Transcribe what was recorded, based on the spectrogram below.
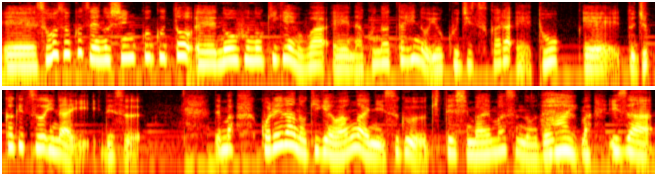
えー、相続税の申告と、えー、納付の期限は、えー、亡くなった日の翌日から、えー10えー、と10か月以内です。でまあ、これらの期限は案外にすぐ来てしまいますので、はい。まあ、いざ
